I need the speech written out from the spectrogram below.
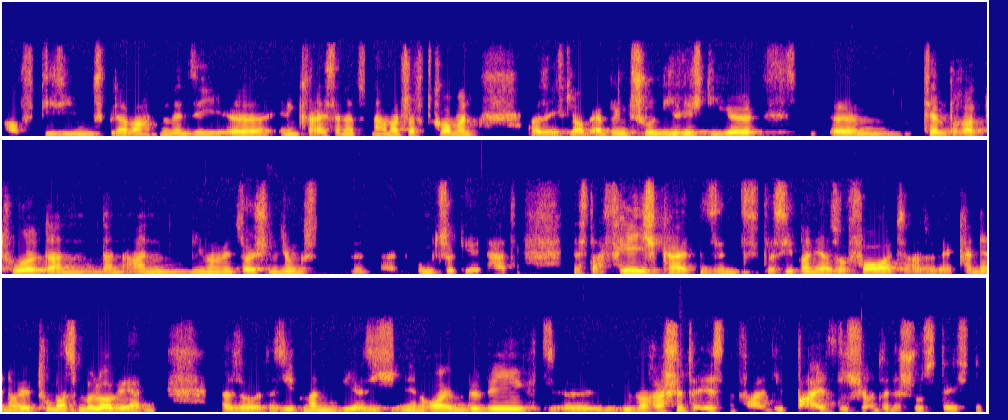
auf diese jungen Spieler warten, wenn sie äh, in den Kreis der Nationalmannschaft kommen. Also ich glaube, er bringt schon die richtige ähm, Temperatur dann, dann an, wie man mit solchen Jungs umzugehen hat. Dass da Fähigkeiten sind, das sieht man ja sofort. Also der kann der neue Thomas Müller werden. Also da sieht man, wie er sich in den Räumen bewegt, äh, wie überraschend er ist und vor allem wie ballsicher und seine Schusstechnik.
